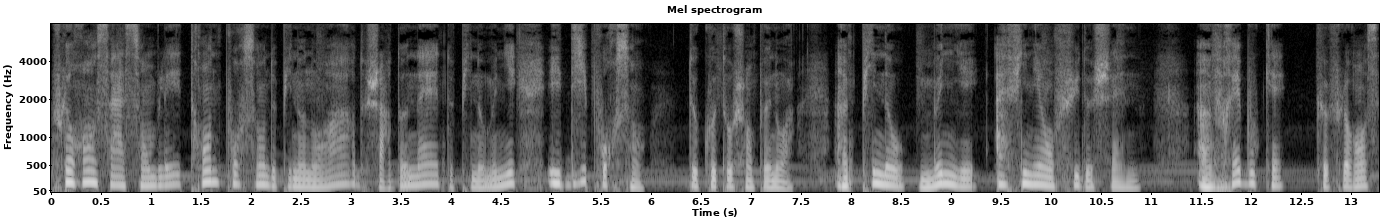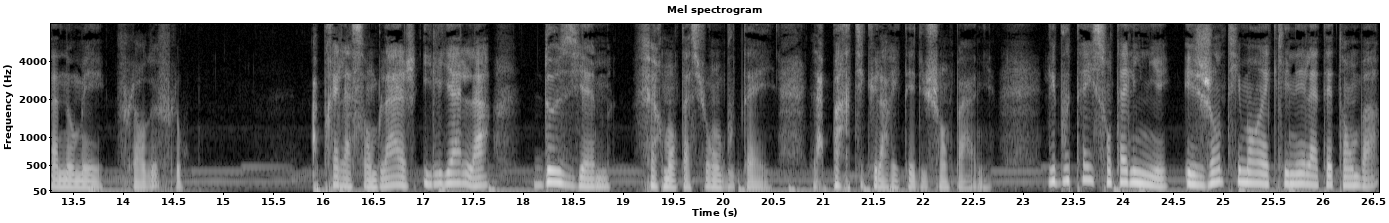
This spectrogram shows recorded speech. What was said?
Florence a assemblé 30% de pinot noir, de chardonnay, de pinot meunier et 10% de coteaux champenois, un pinot meunier affiné en fût de chêne, un vrai bouquet que Florence a nommé fleur de flot. Après l'assemblage, il y a la deuxième fermentation en bouteille, la particularité du champagne. Les bouteilles sont alignées et gentiment inclinées la tête en bas,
